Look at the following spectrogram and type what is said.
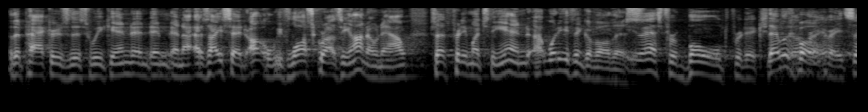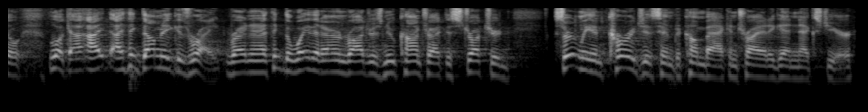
the Packers this weekend. And, and, and as I said, oh, we've lost Graziano now, so that's pretty much the end. Uh, what do you think of all this? You asked for bold predictions. That was bold. Right, right. So, look, I, I I think Dominique is right, right? And I think the way that Aaron Rodgers' new contract is structured certainly encourages him to come back and try it again next year.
